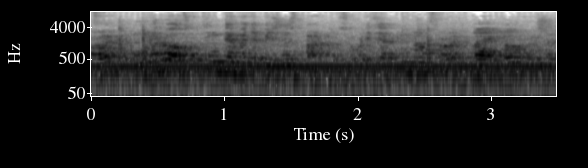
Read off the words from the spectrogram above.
product owner also think them as a business partner. So what is happening now? Product backlog, Mr.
